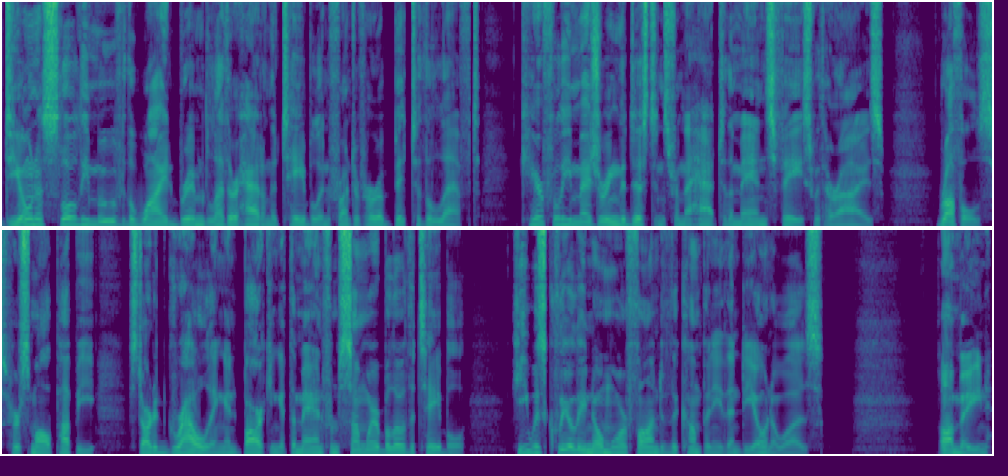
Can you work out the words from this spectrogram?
Diona slowly moved the wide brimmed leather hat on the table in front of her a bit to the left, carefully measuring the distance from the hat to the man's face with her eyes. Ruffles, her small puppy, started growling and barking at the man from somewhere below the table. He was clearly no more fond of the company than Diona was. I mean,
